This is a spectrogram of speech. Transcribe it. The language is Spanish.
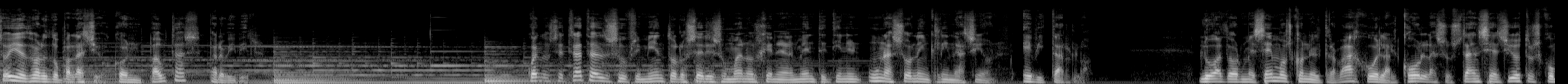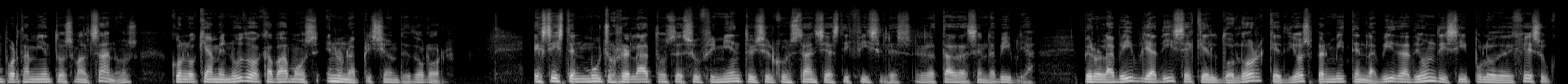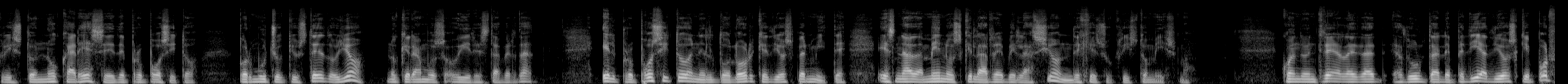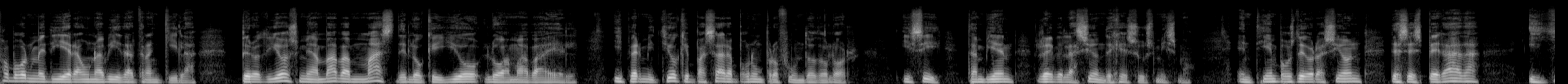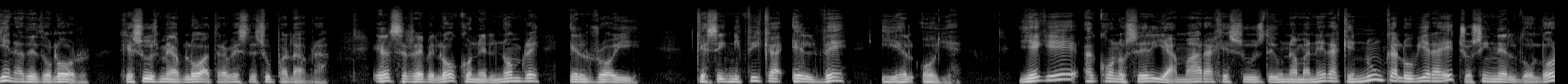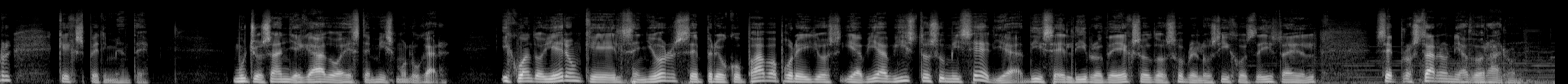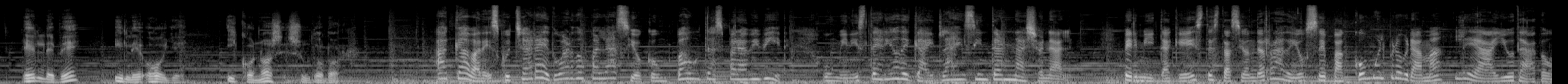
Soy Eduardo Palacio con Pautas para Vivir. Cuando se trata del sufrimiento, los seres humanos generalmente tienen una sola inclinación, evitarlo. Lo adormecemos con el trabajo, el alcohol, las sustancias y otros comportamientos malsanos, con lo que a menudo acabamos en una prisión de dolor. Existen muchos relatos de sufrimiento y circunstancias difíciles relatadas en la Biblia, pero la Biblia dice que el dolor que Dios permite en la vida de un discípulo de Jesucristo no carece de propósito, por mucho que usted o yo no queramos oír esta verdad. El propósito en el dolor que Dios permite es nada menos que la revelación de Jesucristo mismo. Cuando entré a la edad adulta le pedí a Dios que por favor me diera una vida tranquila, pero Dios me amaba más de lo que yo lo amaba a Él, y permitió que pasara por un profundo dolor y sí, también revelación de Jesús mismo. En tiempos de oración desesperada y llena de dolor, Jesús me habló a través de su palabra. Él se reveló con el nombre El Roí, que significa Él ve y Él oye. Llegué a conocer y amar a Jesús de una manera que nunca lo hubiera hecho sin el dolor que experimenté. Muchos han llegado a este mismo lugar. Y cuando oyeron que el Señor se preocupaba por ellos y había visto su miseria, dice el libro de Éxodo sobre los hijos de Israel, se prostraron y adoraron. Él le ve y le oye y conoce su dolor. Acaba de escuchar a Eduardo Palacio con Pautas para Vivir, un ministerio de Guidelines International. Permita que esta estación de radio sepa cómo el programa le ha ayudado.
